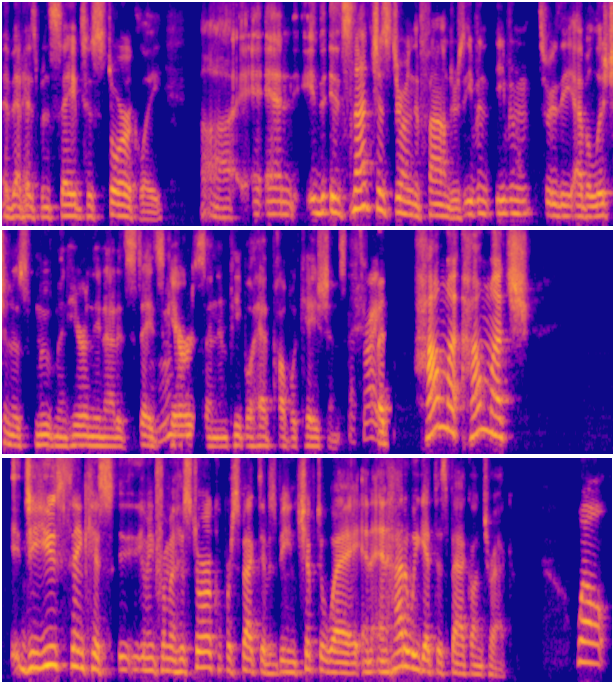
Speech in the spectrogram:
that has been saved historically uh, and it, it's not just during the founders, even even through the abolitionist movement here in the United States, mm-hmm. Garrison and people had publications. That's right. But how much? How much? Do you think his? I mean, from a historical perspective, is being chipped away, and and how do we get this back on track? Well,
